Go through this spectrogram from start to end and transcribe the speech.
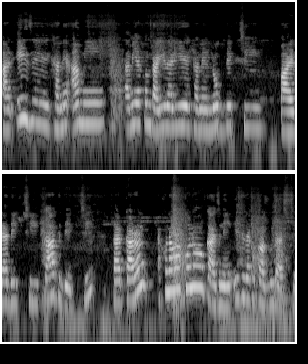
আর এই যে এখানে আমি আমি এখন দাঁড়িয়ে দাঁড়িয়ে এখানে লোক দেখছি, পায়রা দেখছি, কাক দেখছি। তার কারণ এখন আমার কোনো কাজ নেই। এই যে দেখো কাকগুলো আসছে।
